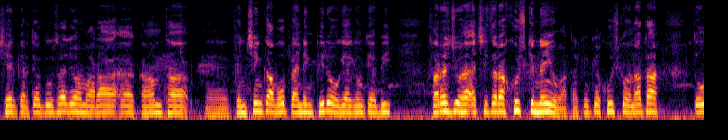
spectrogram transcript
शेयर करते हैं। और दूसरा जो हमारा काम था फिनिशिंग का, वो पेंडिंग फिर हो गया क्योंकि अभी फ़र्श जो है अच्छी तरह खुश्क नहीं हुआ था। क्योंकि खुश्क होना था तो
